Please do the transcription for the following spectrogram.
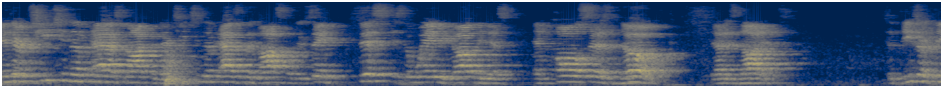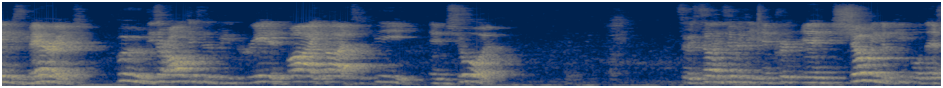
And they're teaching them as doctrine. They're teaching them as the gospel. They're saying this is the way to godliness. And Paul says, no, that is not it. So these are things, marriage, food, these are all things that have been created by God to be enjoyed. So he's telling Timothy in, in showing the people this,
